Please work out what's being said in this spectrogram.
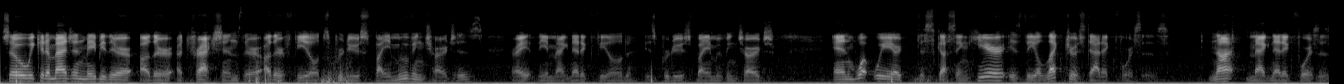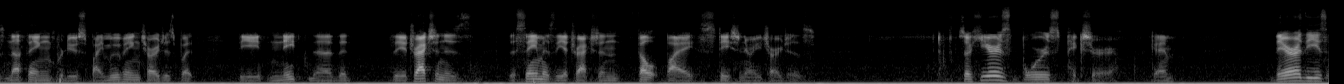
So we could imagine maybe there are other attractions, there are other fields produced by moving charges, right? The magnetic field is produced by a moving charge. And what we are discussing here is the electrostatic forces, not magnetic forces, nothing produced by moving charges, but the, uh, the, the attraction is the same as the attraction felt by stationary charges. So here's Bohr's picture, okay? There are these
